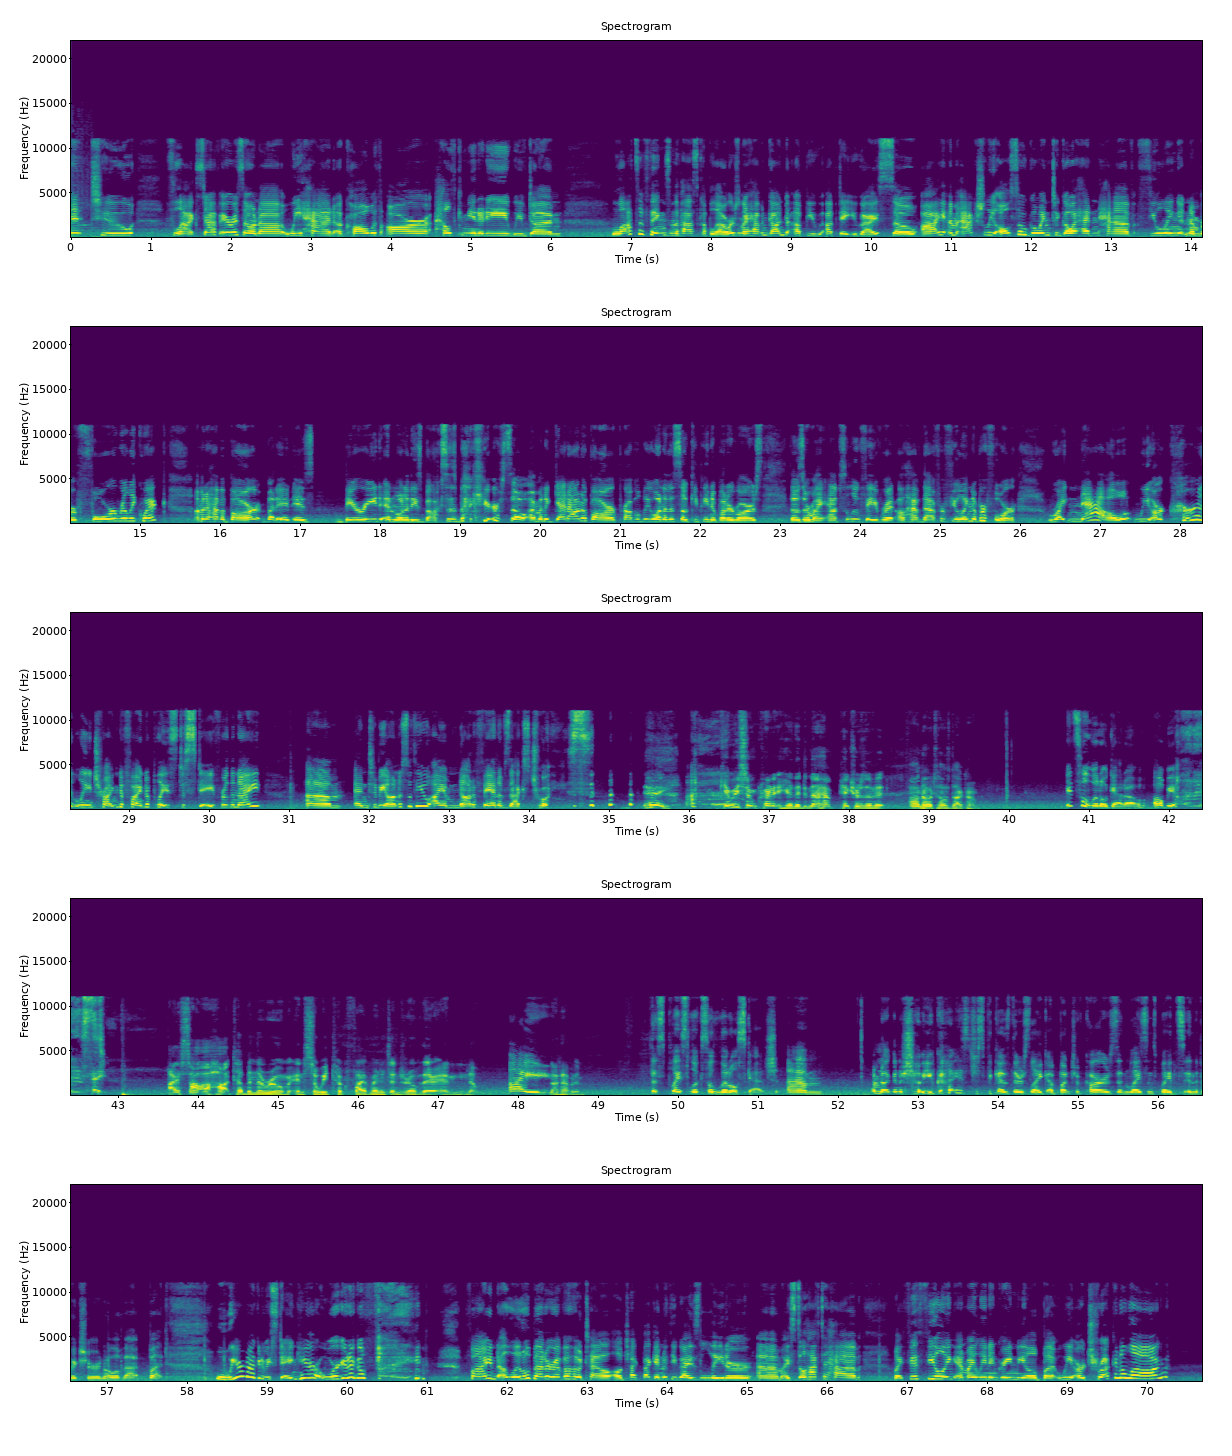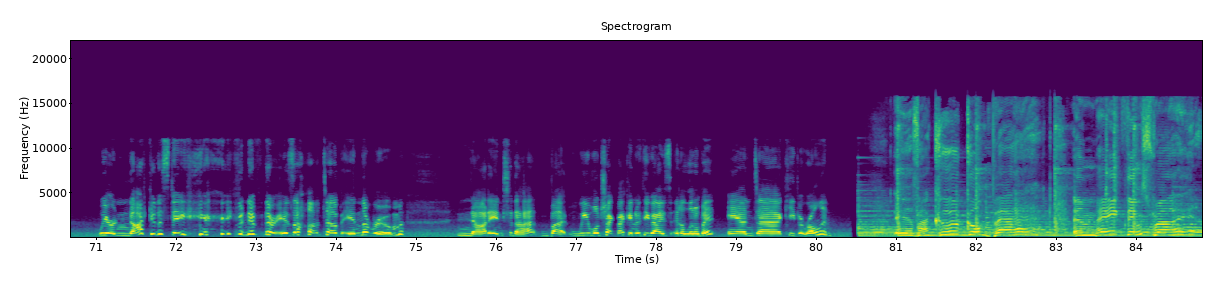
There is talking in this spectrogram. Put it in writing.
It to Flagstaff, Arizona. We had a call with our health community. We've done lots of things in the past couple hours and I haven't gotten to up you update you guys. So I am actually also going to go ahead and have fueling number four really quick. I'm gonna have a bar, but it is buried in one of these boxes back here. So I'm gonna get out a bar, probably one of the silky peanut butter bars. Those are my absolute favorite. I'll have that for fueling number four. Right now, we are currently trying to find a place to stay for the night. Um, and to be honest with you, I am not a fan of Zack's choice. Hey, give me some credit here. They did not have pictures of it on Hotels.com. it's a little ghetto, I'll be honest. Hey, I saw a hot tub in the room, and so we took five minutes and drove there, and no, I not happening. this place looks a little sketch. Um, I'm not gonna show you guys just because there's like a bunch of cars and license plates in the picture and all of that. But we're not gonna be staying here. We're gonna go find find a little better of a hotel. I'll check back in with you guys later. Um, I still have to have my fifth fueling and my lean and green meal, but we are trucking along. We are not gonna stay here, even if there is a hot tub in the room. Not into that, but we will check back in with you guys in a little bit and uh, keep it rolling. If I could go back and make things right,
